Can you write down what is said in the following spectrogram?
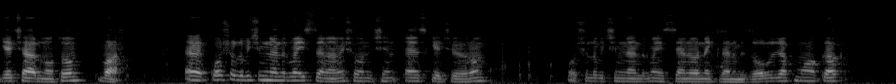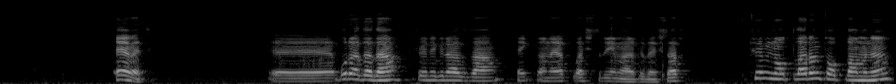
geçer notum var. Evet koşullu biçimlendirme istememiş. Onun için es geçiyorum. Koşullu biçimlendirme isteyen örneklerimiz olacak muhakkak. Evet. Ee, burada da şöyle biraz daha ekrana yaklaştırayım arkadaşlar. Tüm notların toplamını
